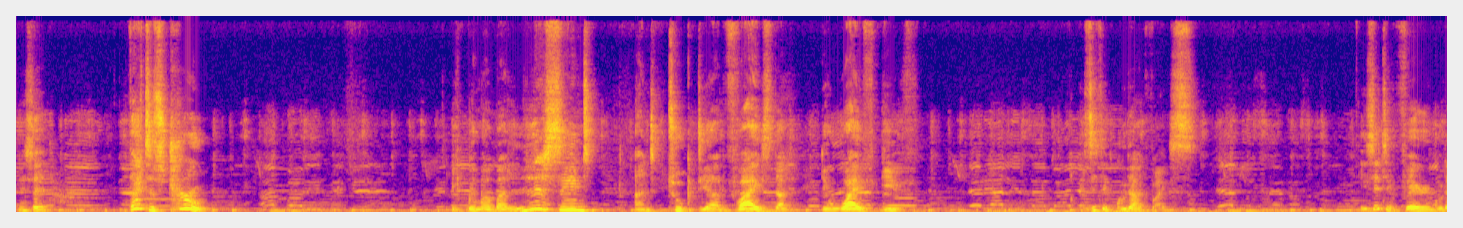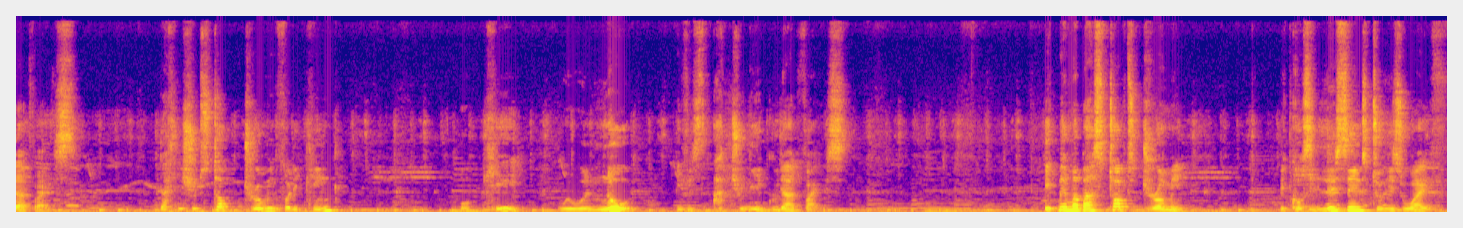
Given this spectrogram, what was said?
He said, That is true. Ikpemaba listened and took the advice that the wife gave. Is it a good advice? Is it a very good advice? That he should stop drumming for the king? Okay, we will know if it's actually a good advice. Ikpemaba stopped drumming because he listened to his wife.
